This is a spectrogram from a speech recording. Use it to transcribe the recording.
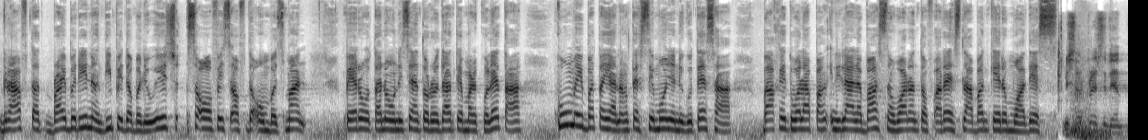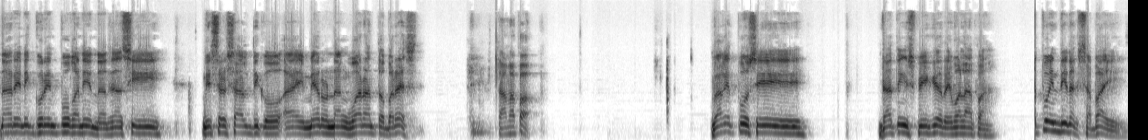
graft at bribery ng DPWH sa Office of the Ombudsman. Pero tanong ni Senator Rodante Marcoleta, kung may batayan ang testimonya ni Gutesa, bakit wala pang inilalabas na warrant of arrest laban kay Romualdez? Mr. President, narinig ko rin po kanina na si Mr. Saldico ay meron ng warrant of arrest. Tama po. Bakit po si dating speaker eh wala pa? Ba't po hindi nagsabay?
